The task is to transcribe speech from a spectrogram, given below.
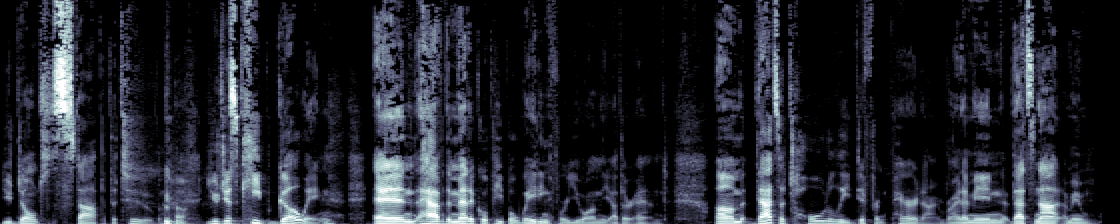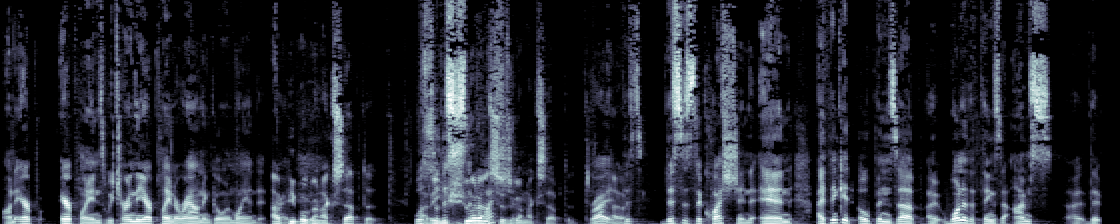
you don't stop at the tube. No. You just keep going and have the medical people waiting for you on the other end. Um, that's a totally different paradigm, right? I mean, that's not. I mean, on air, airplanes, we turn the airplane around and go and land it. Are right? people going to accept it? Well, so insurance is, is going to accept it, right? Uh, this this is the question, and I think it opens up uh, one of the things that I'm uh, that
